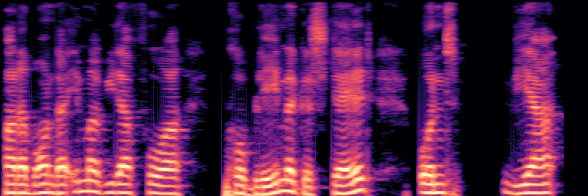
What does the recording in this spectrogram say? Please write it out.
Paderborn da immer wieder vor Probleme gestellt und wir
